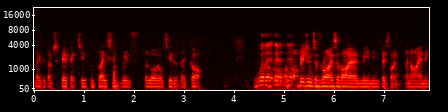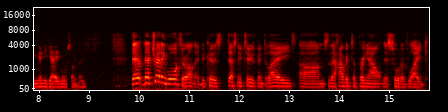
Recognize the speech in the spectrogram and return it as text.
maybe they'll just be a bit too complacent with the loyalty that they've got. Well, they're, I've, got, they're, I've got visions of Rise of Iron, meaning there's like an ironing mini game or something. They're they're treading water, aren't they? Because Destiny 2 has been delayed, um, so they're having to bring out this sort of like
